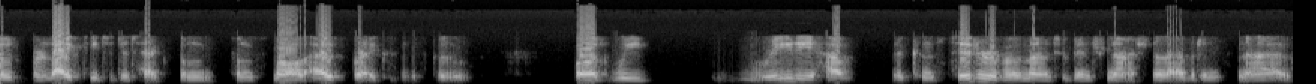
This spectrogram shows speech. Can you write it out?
out, we're likely to detect some, some small outbreaks in schools. But we really have a considerable amount of international evidence now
